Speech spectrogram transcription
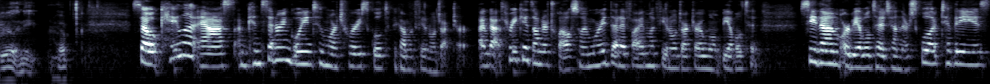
Really neat. Yep. so Kayla asked, I'm considering going to mortuary school to become a funeral director. I've got three kids under 12, so I'm worried that if I'm a funeral director, I won't be able to see them or be able to attend their school activities.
